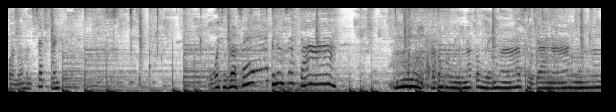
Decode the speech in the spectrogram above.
ก่อนว่ามันแซ่บไหม โอ้ยสุดยอดแซ่บพี่น้องแซ่บจ้า นี่เราต้องทำอย่างนี้นะต้มเล้งนะ สูตรยายนะนี่นี่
